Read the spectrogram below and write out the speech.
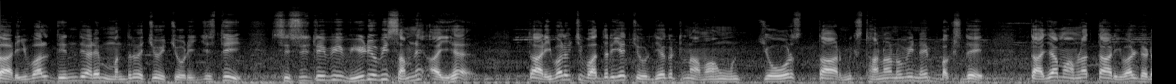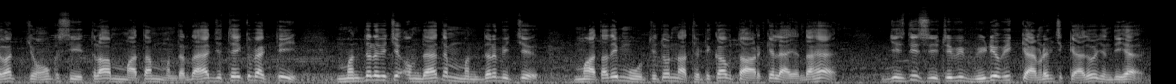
ਧਾਰੀਵਾਲ ਦਿਨ ਦਿਹਾੜੇ ਮੰਦਰ ਵਿੱਚ ਹੋਈ ਚੋਰੀ, ਜਿਸ ਦੀ ਸੀਸੀਟੀਵੀ ਵੀਡੀਓ ਵੀ ਸਾਹਮਣੇ ਆਈ ਹੈ। ਧਾਰੀਵਾਲ ਵਿੱਚ ਵੱਧ ਰਹੀਆਂ ਚੋਰੀ ਦੀਆਂ ਘਟਨਾਵਾਂ ਹੁਣ ਚੋਰ ਧਾਰਮਿਕ ਸਥਾਨਾਂ ਨੂੰ ਵੀ ਨਹੀਂ ਬਖਸ਼ਦੇ। ਤਾਜ਼ਾ ਮਾਮਲਾ ਧਾਰੀਵਾਲ ਡੜਵਾ ਚੌਂਕ ਸੀਤਲਾ ਮਾਤਾ ਮੰਦਿਰ ਦਾ ਹੈ, ਜਿੱਥੇ ਇੱਕ ਵਿਅਕਤੀ ਮੰਦਿਰ ਵਿੱਚ ਆਉਂਦਾ ਹੈ ਤੇ ਮੰਦਿਰ ਵਿੱਚ ਮਾਤਾ ਦੀ ਮੂਰਤੀ ਤੋਂ ਨੱਥ ਟਿੱਕਾ ਉਤਾਰ ਕੇ ਲੈ ਜਾਂਦਾ ਹੈ, ਜਿਸ ਦੀ ਸੀਸੀਟੀਵੀ ਵੀਡੀਓ ਵੀ ਕੈਮਰੇ ਵਿੱਚ ਕੈਦ ਹੋ ਜਾਂਦੀ ਹੈ।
